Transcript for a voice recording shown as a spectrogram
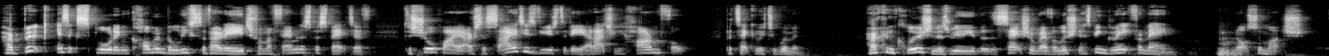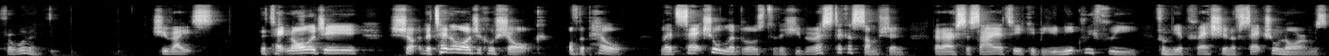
Her book is exploring common beliefs of our age from a feminist perspective to show why our society's views today are actually harmful, particularly to women. Her conclusion is really that the sexual revolution has been great for men, not so much for women. She writes, the technology, the technological shock of the pill led sexual liberals to the hubristic assumption that our society could be uniquely free from the oppression of sexual norms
